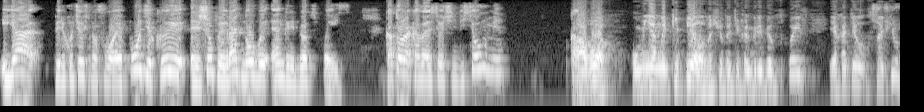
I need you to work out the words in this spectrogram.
и я переключился на свой айподик и решил поиграть новые Angry Bird Space, которые оказались очень веселыми. Как- А вот, у меня накипело насчет этих Angry Birds Space. Я хотел статью,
